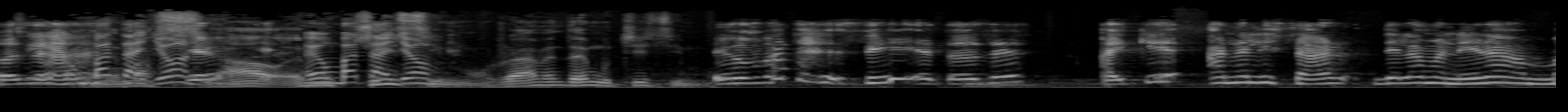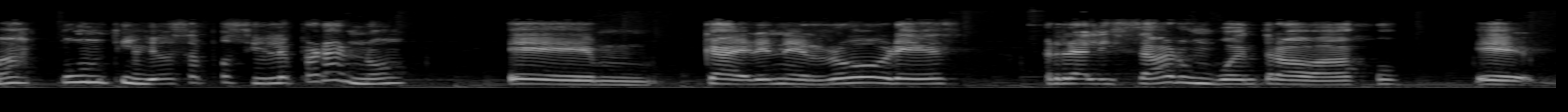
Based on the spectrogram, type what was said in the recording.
es un batallón. Es, un batallón. Realmente es muchísimo. Es un batallón, sí. Entonces hay que analizar de la manera más puntillosa posible para no caer en errores, realizar un buen trabajo. Eh,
